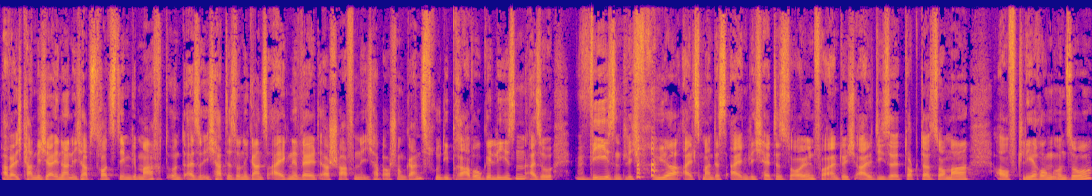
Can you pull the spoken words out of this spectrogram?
Aber ich kann mich erinnern, ich habe es trotzdem gemacht und also ich hatte so eine ganz eigene Welt erschaffen. Ich habe auch schon ganz früh die Bravo gelesen, also wesentlich früher, als man das eigentlich hätte sollen, vor allem durch all diese Dr. Sommer Aufklärung und so,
